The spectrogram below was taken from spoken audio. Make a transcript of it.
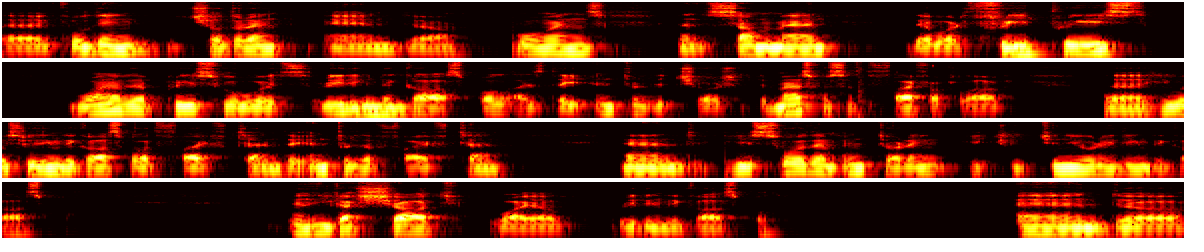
uh, including children and uh, women and some men. There were three priests. One of the priests who was reading the gospel as they entered the church. The mass was at five o'clock. Uh, he was reading the gospel at five ten. They entered at five ten, and he saw them entering. He continued reading the gospel, and he got shot while reading the gospel. And uh,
